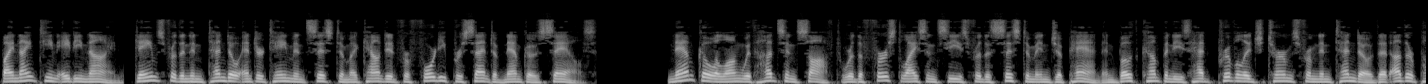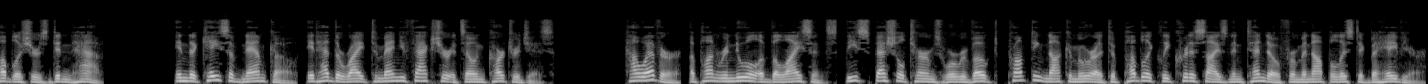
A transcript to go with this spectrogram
By 1989, games for the Nintendo Entertainment System accounted for 40% of Namco's sales. Namco along with Hudson Soft were the first licensees for the system in Japan and both companies had privileged terms from Nintendo that other publishers didn't have. In the case of Namco, it had the right to manufacture its own cartridges. However, upon renewal of the license, these special terms were revoked, prompting Nakamura to publicly criticize Nintendo for monopolistic behavior.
